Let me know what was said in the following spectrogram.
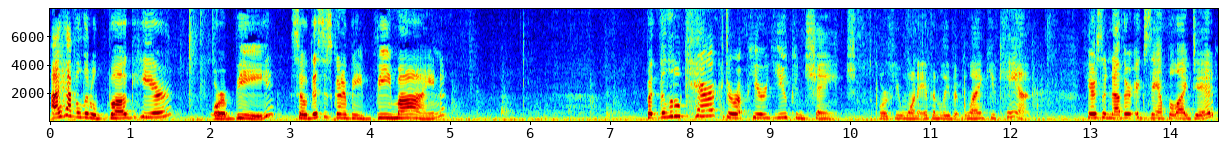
I have a little bug here, or B. So this is going to be be mine. But the little character up here you can change. Or if you want to even leave it blank, you can. Here's another example I did.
